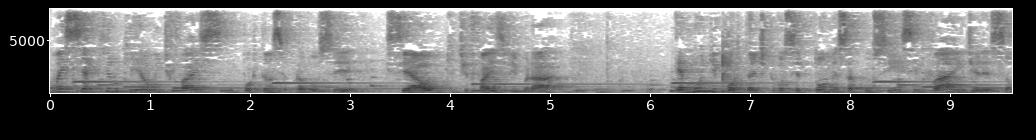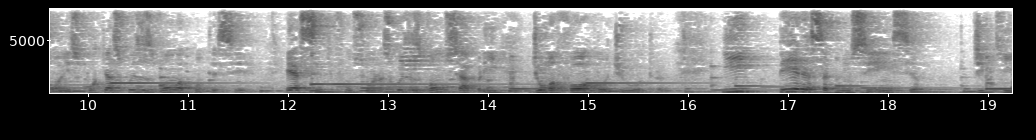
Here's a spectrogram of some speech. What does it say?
Mas se aquilo que realmente faz importância para você, se é algo que te faz vibrar, é muito importante que você tome essa consciência e vá em direção a isso, porque as coisas vão acontecer. É assim que funciona, as coisas vão se abrir de uma forma ou de outra. E ter essa consciência de que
